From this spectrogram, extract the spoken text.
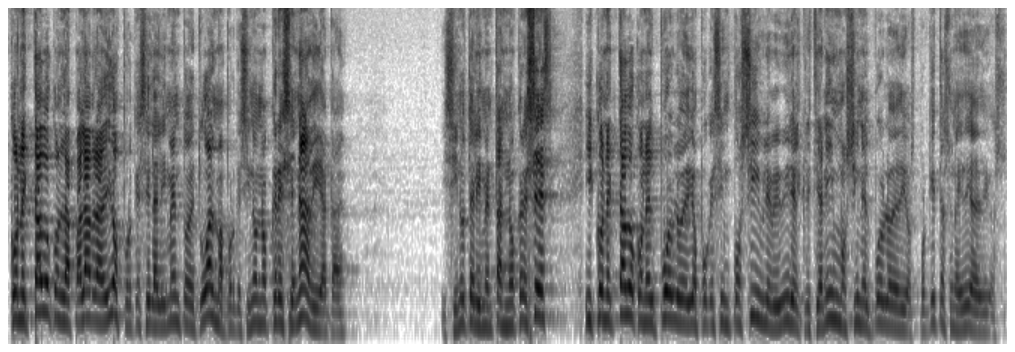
conectado con la palabra de Dios, porque es el alimento de tu alma, porque si no, no crece nadie acá. Y si no te alimentas, no creces. Y conectado con el pueblo de Dios, porque es imposible vivir el cristianismo sin el pueblo de Dios, porque esta es una idea de Dios.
